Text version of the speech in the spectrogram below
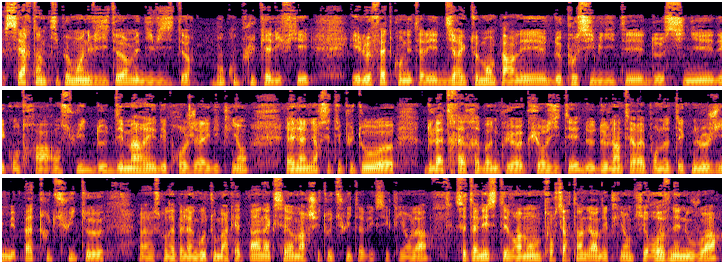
certes un petit peu moins de visiteurs, mais des visiteurs beaucoup plus qualifiés. Et le fait qu'on est allé directement parler de possibilités de signer des contrats ensuite, de démarrer des projets avec des clients. L'année dernière, c'était plutôt euh, de la très très bonne curiosité, de, de l'intérêt pour notre technologie, mais pas tout de suite ce qu'on appelle un go-to-market, pas un accès au marché tout de suite avec ces clients-là. Cette année, c'était vraiment pour certains d'ailleurs des clients qui revenaient nous voir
